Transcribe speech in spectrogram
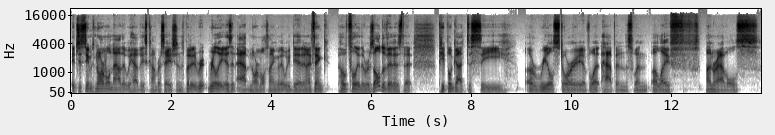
it just seems normal now that we have these conversations, but it re- really is an abnormal thing that we did. And I think hopefully the result of it is that people got to see a real story of what happens when a life unravels,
